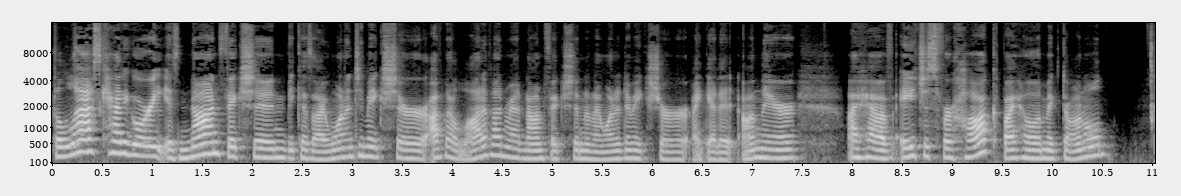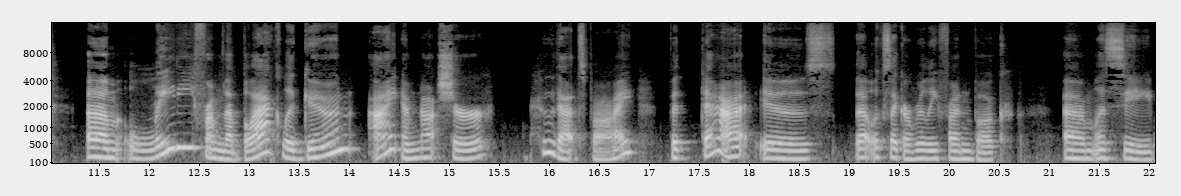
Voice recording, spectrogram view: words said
the last category is nonfiction because I wanted to make sure I've got a lot of unread nonfiction and I wanted to make sure I get it on there. I have H is for Hawk by Helen Macdonald. Um, Lady from the Black Lagoon. I am not sure who that's by. But that is, that looks like a really fun book. Um, let's see,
